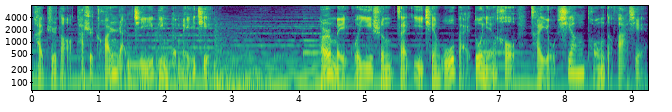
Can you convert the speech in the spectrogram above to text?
还知道它是传染疾病的媒介。而美国医生在一千五百多年后才有相同的发现。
